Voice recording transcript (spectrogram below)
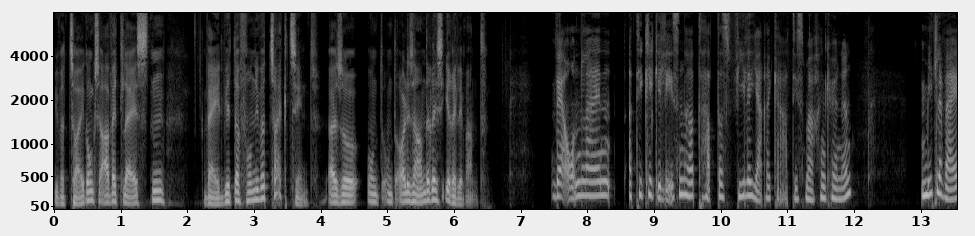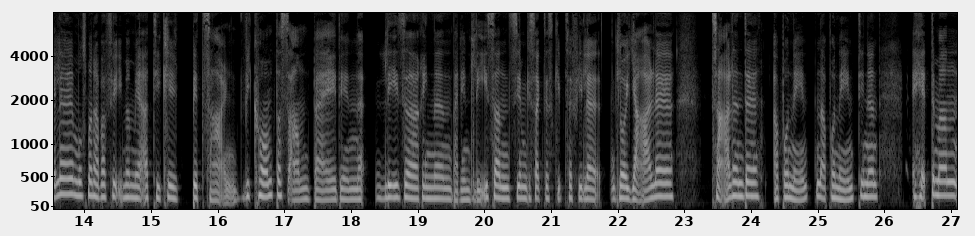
Überzeugungsarbeit leisten, weil wir davon überzeugt sind. Also, und, und alles andere ist irrelevant. Wer online Artikel gelesen hat, hat das viele Jahre gratis machen können. Mittlerweile muss man aber für immer mehr Artikel bezahlen. Wie kommt das an bei den Leserinnen, bei den Lesern? Sie haben gesagt, es gibt sehr viele loyale, zahlende Abonnenten, Abonnentinnen. Hätte man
